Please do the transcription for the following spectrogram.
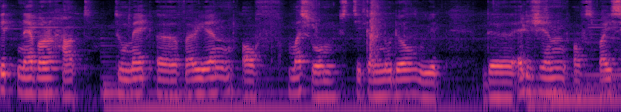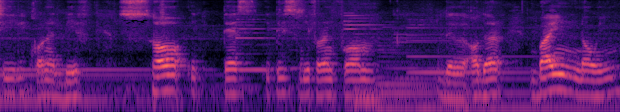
it never hurt to make a variant of mushroom chicken noodle with the addition of spicy corned beef. So it is, it is different from the other. By knowing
